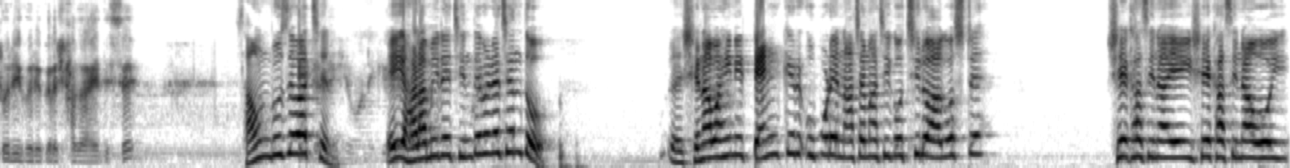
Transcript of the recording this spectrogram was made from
তৈরি করে করে সাজায় দিছে। সাউন্ড বুঝতে পারছেন? এই হারামিরে চিনতে পেরেছেন তো? এ, সেনাবাহিনীর ট্যাঙ্কের উপরে নাচানাচি করছিল আগস্টে? শেখ হাসিনা এই শেখ হাসিনা ওই।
